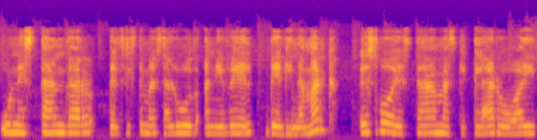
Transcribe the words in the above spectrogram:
un estándar del sistema de salud a nivel de Dinamarca. Eso está más que claro. Hay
